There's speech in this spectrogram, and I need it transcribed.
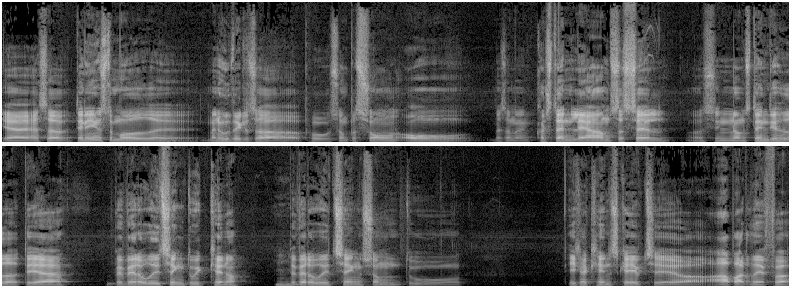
Ja, altså den eneste måde, øh, man udvikler sig på som person, og altså, man konstant lærer om sig selv og sine omstændigheder, det er bevæge dig ud i ting, du ikke kender. Mm. Bevæge dig ud i ting, som du ikke har kendskab til at arbejde med før.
